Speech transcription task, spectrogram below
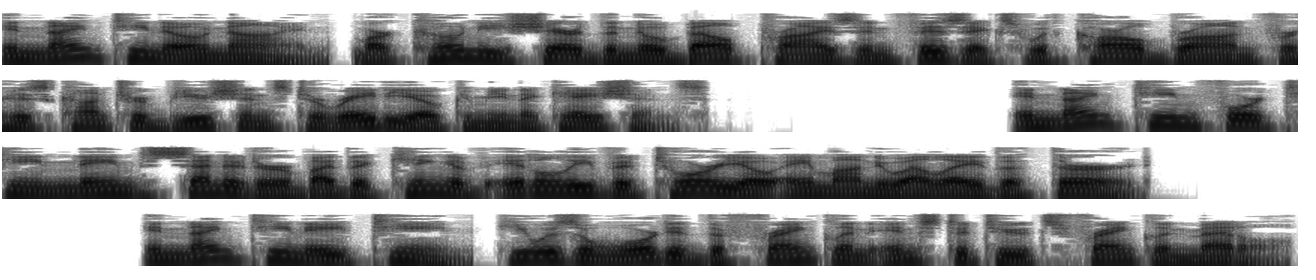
In 1909, Marconi shared the Nobel Prize in Physics with Karl Braun for his contributions to radio communications. In 1914 named senator by the King of Italy Vittorio Emanuele III. In 1918, he was awarded the Franklin Institute's Franklin Medal.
